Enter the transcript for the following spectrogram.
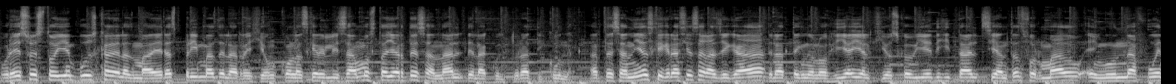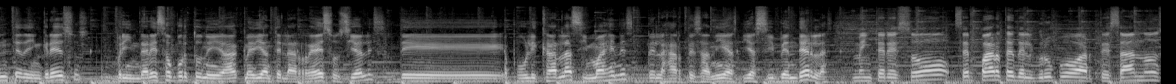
Por eso estoy en busca de las maderas primas de la región con las que realizamos talla artesanal de la cultura ticuna. Artesanías que gracias a la llegada de la tecnología y al kiosco vía digital se han transformado en una fuente de ingresos. Brindar esa oportunidad mediante las redes sociales de publicar las imágenes de las artesanías y así venderlas. Me interesó ser parte del grupo Artesanos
